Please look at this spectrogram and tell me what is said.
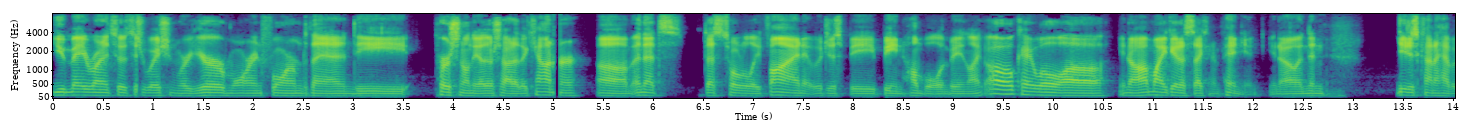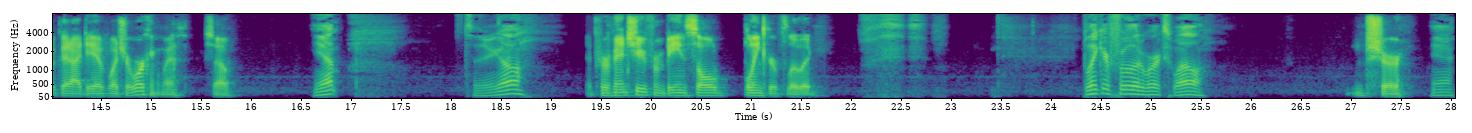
you may run into a situation where you're more informed than the person on the other side of the counter um, and that's that's totally fine. It would just be being humble and being like, oh, okay, well, uh, you know, I might get a second opinion, you know, and then you just kind of have a good idea of what you're working with. So, yep. So there you go. It prevents you from being sold blinker fluid. Blinker fluid works well. I'm sure. Yeah.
